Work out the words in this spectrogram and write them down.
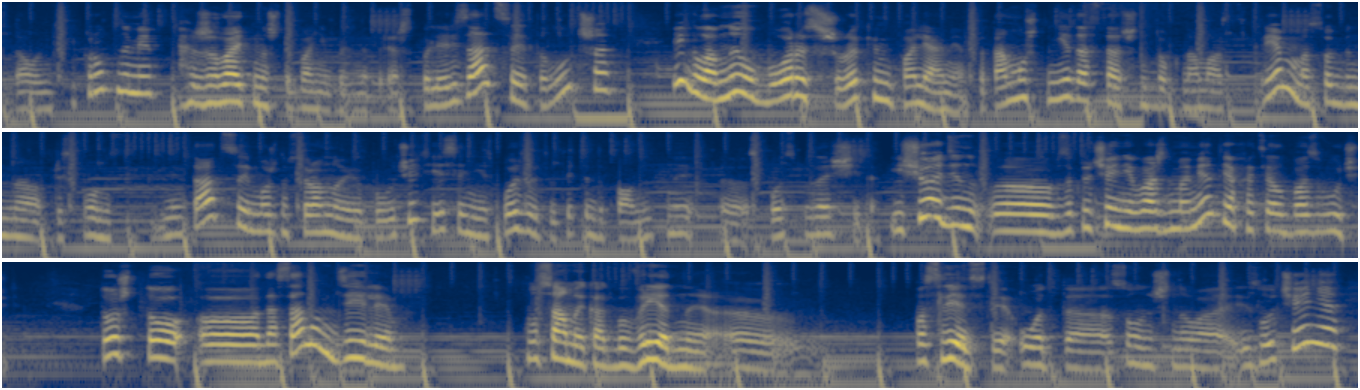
быть довольно-таки крупными. Желательно, чтобы они были, например, с поляризацией, это лучше. И головные уборы с широкими полями, потому что недостаточно только намазать кремом, особенно при склонности к пигментации, можно все равно ее получить, если не использовать вот эти дополнительные э, способы защиты. Еще один э, в заключение важный момент я хотела бы озвучить. То, что э, на самом деле, ну, самые как бы вредные э, последствия от э, солнечного излучения –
